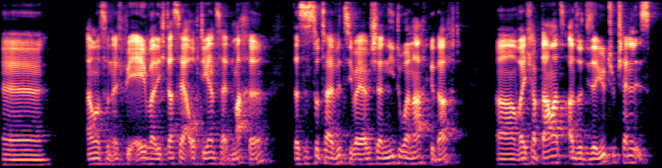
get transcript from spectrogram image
äh, Amazon FBA, weil ich das ja auch die ganze Zeit mache. Das ist total witzig, weil habe ich ja nie drüber nachgedacht. Äh, weil ich habe damals, also dieser YouTube-Channel ist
